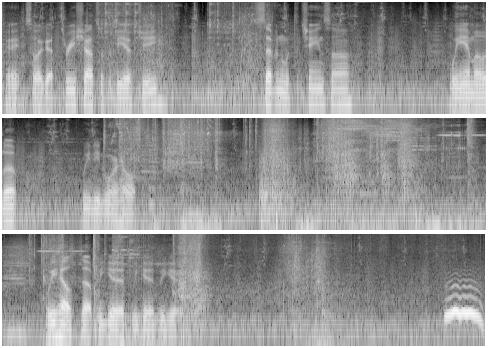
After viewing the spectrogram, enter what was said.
Okay, so I got three shots with the BFG, seven with the chainsaw. We ammoed up. We need more help. We healthed up. We good. We good. We good. Woo!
